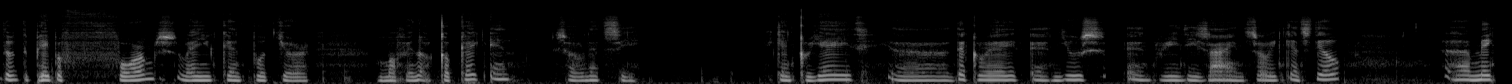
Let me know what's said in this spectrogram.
the, the paper forms where you can put your muffin or cupcake in. So let's see. You can create, uh, decorate and use and redesign. So you can still uh, make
